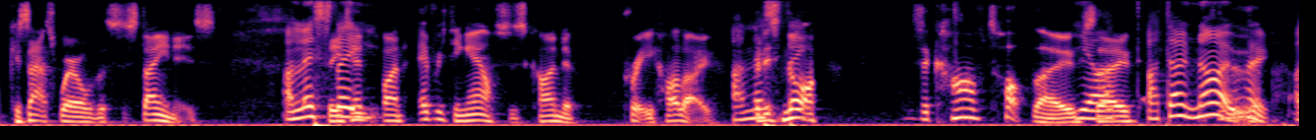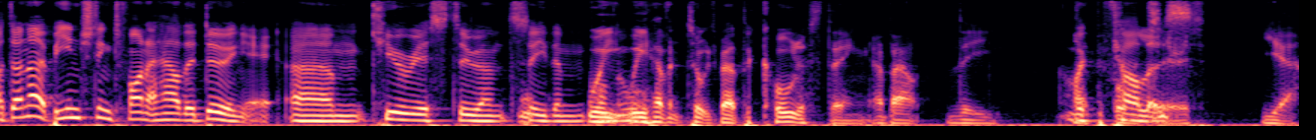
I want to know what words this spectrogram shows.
because that's where all the sustain is. Unless So you they tend to find everything else is kind of pretty hollow. but Unless it's they- not. It's a carved top though, Yeah, so I, I don't know. I don't know. I don't know. It'd be interesting to find out how they're doing it. Um, curious to um, see them. on We the we haven't talked about the coolest thing about the high performance colours. series. Yeah,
